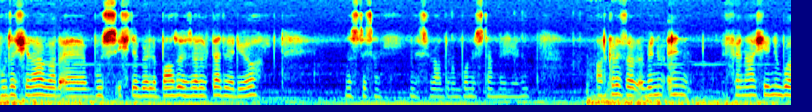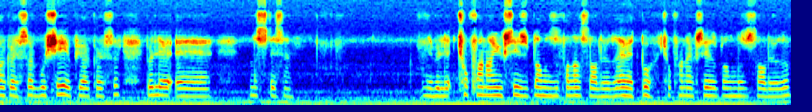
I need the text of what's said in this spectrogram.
burada şeyler var. eee, bu işte böyle bazı özellikler veriyor. Nasıl desem? Mesela durun bunu verelim. Arkadaşlar benim en fena şeyini bu arkadaşlar. Bu şey yapıyor arkadaşlar. Böyle eee, nasıl desem? Ne böyle çok fena yüksek zıplamanızı falan sağlıyordu. Evet bu çok fena yüksek zıplamanızı sağlıyordu.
